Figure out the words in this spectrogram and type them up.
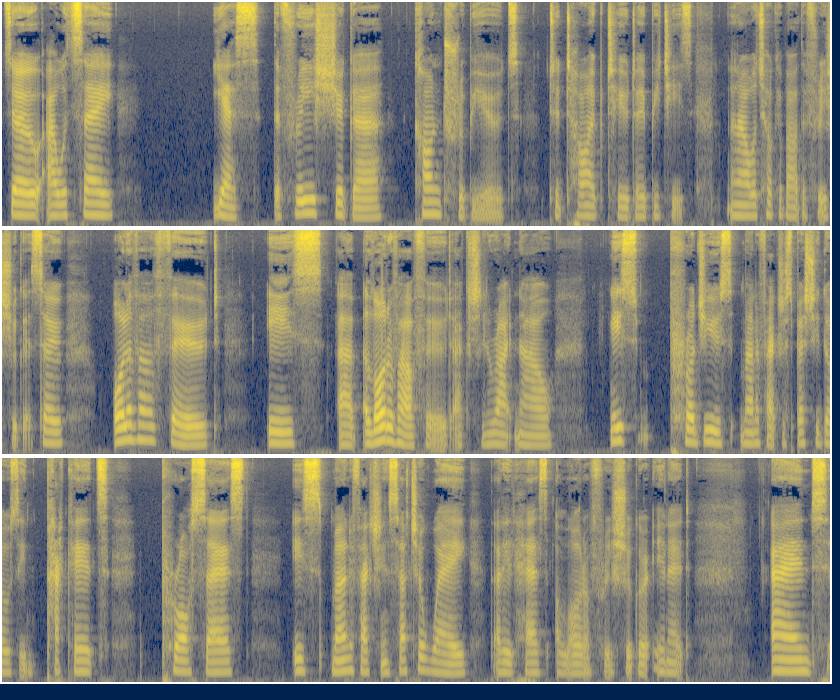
So I would say, yes, the free sugar contributes to type 2 diabetes. And I will talk about the free sugar. So, all of our food is, uh, a lot of our food actually right now is produced, manufactured, especially those in packets, processed, is manufactured in such a way that it has a lot of free sugar in it. And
